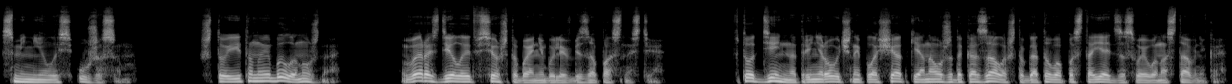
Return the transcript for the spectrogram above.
сменилась ужасом. Что Итану и было нужно. Вера сделает все, чтобы они были в безопасности. В тот день на тренировочной площадке она уже доказала, что готова постоять за своего наставника.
